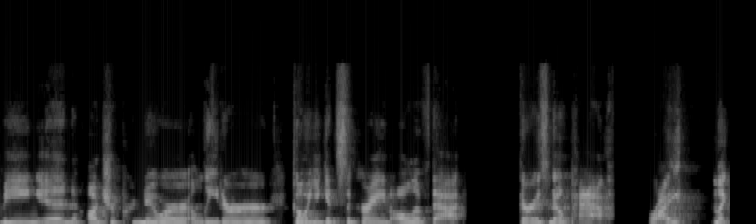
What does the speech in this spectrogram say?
being an entrepreneur, a leader, going against the grain, all of that. There is no path, right? Like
